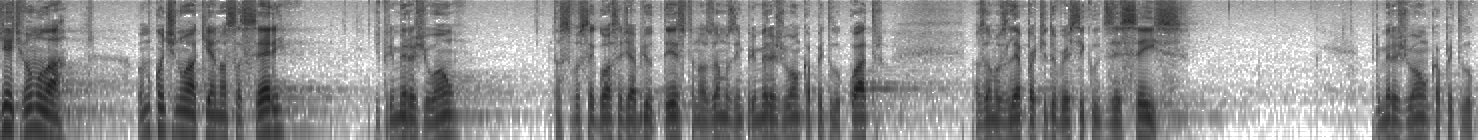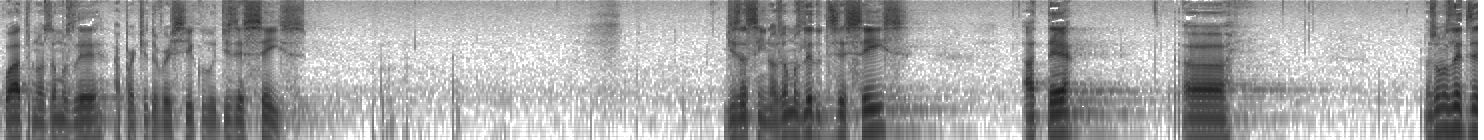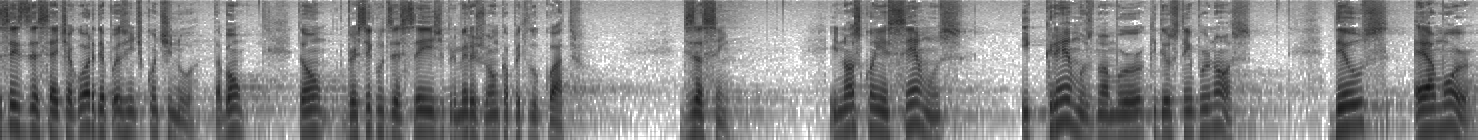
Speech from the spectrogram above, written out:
Gente, vamos lá. Vamos continuar aqui a nossa série de 1 João. Então, se você gosta de abrir o texto, nós vamos em 1 João capítulo 4. Nós vamos ler a partir do versículo 16. 1 João capítulo 4, nós vamos ler a partir do versículo 16. Diz assim: Nós vamos ler do 16 até. Uh, nós vamos ler 16 e 17 agora e depois a gente continua, tá bom? Então, versículo 16 de 1 João capítulo 4. Diz assim: E nós conhecemos e cremos no amor que Deus tem por nós. Deus é amor.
